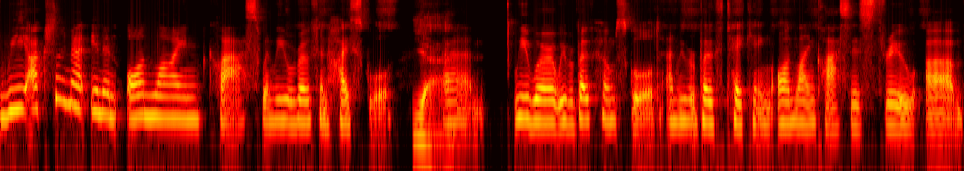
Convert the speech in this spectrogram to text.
we actually met in an online class when we were both in high school. yeah. Um, we were we were both homeschooled, and we were both taking online classes through um,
